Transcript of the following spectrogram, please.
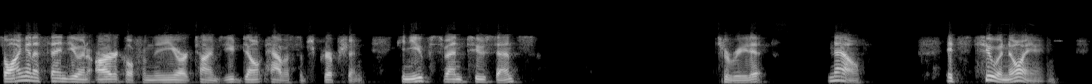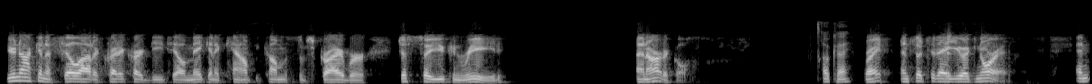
So I'm going to send you an article from the New York Times. You don't have a subscription. Can you spend two cents to read it? No it's too annoying. You're not going to fill out a credit card detail, make an account, become a subscriber just so you can read an article. Okay. Right? And so today you ignore it. And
